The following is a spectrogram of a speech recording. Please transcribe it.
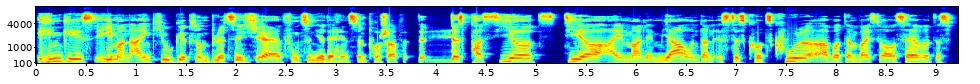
hingehst, jemand ein Cue gibst und plötzlich äh, funktioniert der Handstand Push-Up. Mhm. Das passiert dir einmal im Jahr und dann ist das kurz cool, aber dann weißt du auch selber, das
